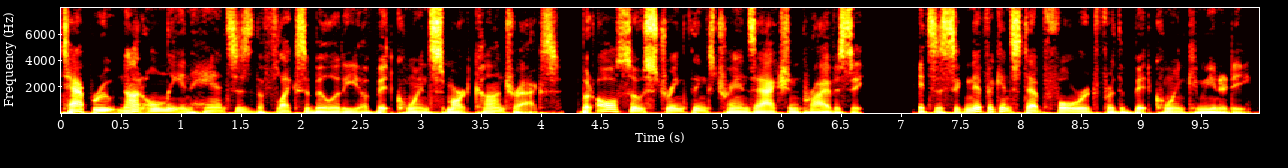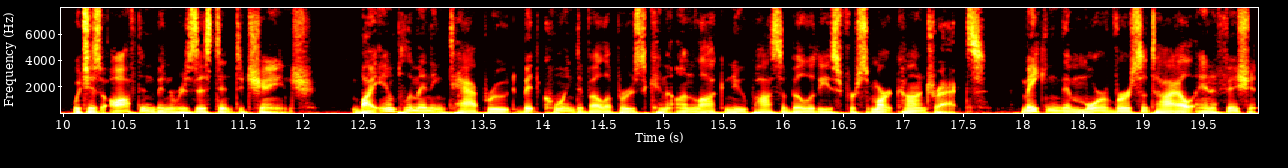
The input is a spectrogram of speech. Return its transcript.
Taproot not only enhances the flexibility of Bitcoin smart contracts, but also strengthens transaction privacy. It's a significant step forward for the Bitcoin community, which has often been resistant to change. By implementing Taproot, Bitcoin developers can unlock new possibilities for smart contracts, making them more versatile and efficient.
